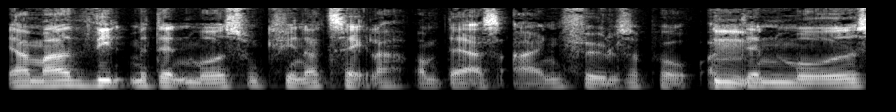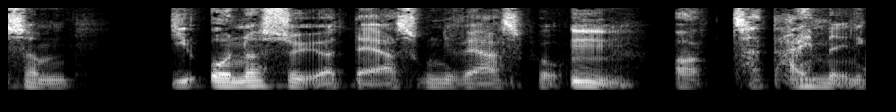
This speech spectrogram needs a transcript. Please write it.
Jeg er meget vild med den måde, som kvinder taler om deres egne følelser på, og Mm. den måde, som de undersøger deres univers på, mm. Og tager dig med ind i,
